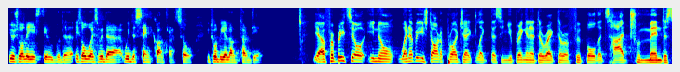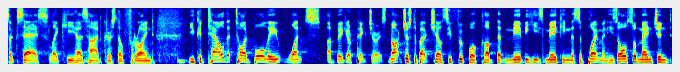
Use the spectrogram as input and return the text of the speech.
usually still with the, it's always with the with the same contract. So it will be a long-term deal. Yeah, Fabrizio, you know, whenever you start a project like this and you bring in a director of football that's had tremendous success, like he has had, Christoph Freund, you could tell that Todd Boehly wants a bigger picture. It's not just about Chelsea Football Club that maybe he's making this appointment. He's also mentioned,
